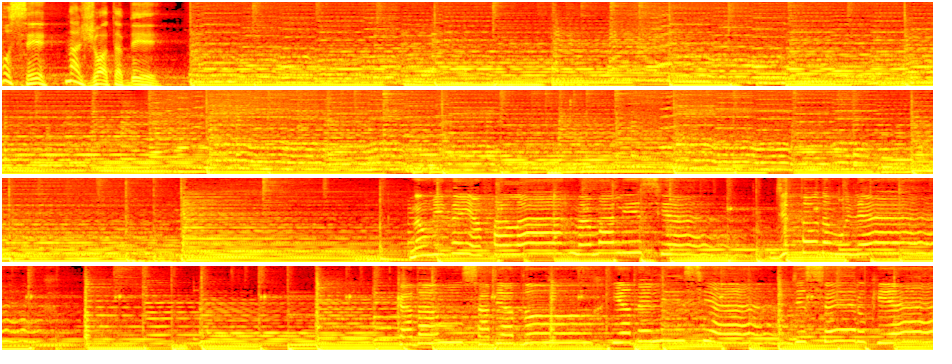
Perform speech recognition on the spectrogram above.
Você, na JB. a dor e a delícia de ser o que é.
